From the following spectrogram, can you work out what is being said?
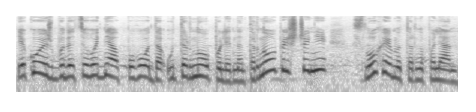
Якою ж буде цього дня погода у Тернополі на Тернопільщині? Слухаємо тернополян.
